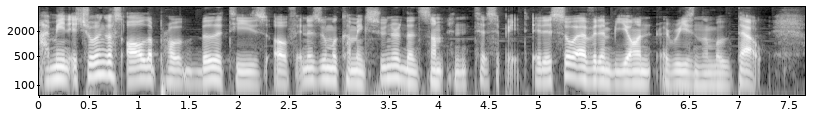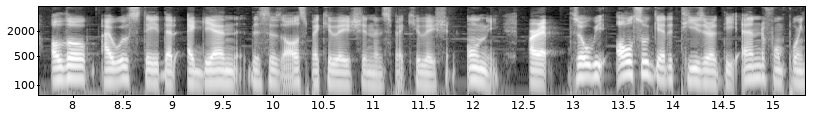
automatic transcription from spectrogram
I mean, it's showing us all the probabilities of Inazuma coming sooner than some anticipate. It is so evident beyond a reasonable doubt. Although I will state that again, this is all speculation and speculation only. Alright, so we also get a teaser at the end of 1.6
